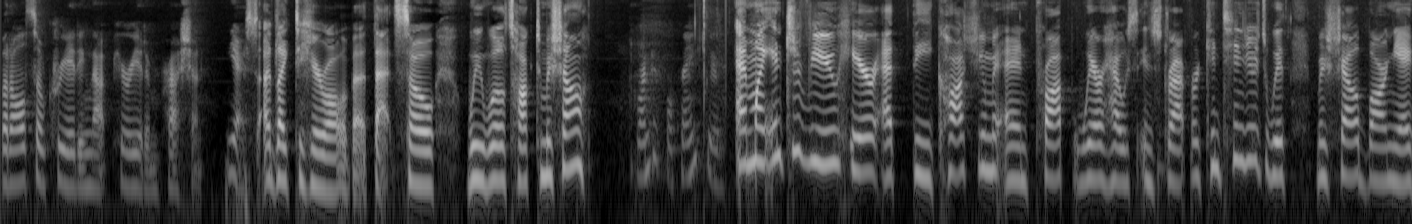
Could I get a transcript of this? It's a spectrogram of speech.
but also creating that period impression. Yes, I'd like to hear all about that. So we will talk to Michelle. Wonderful, thank you. And my interview here at the Costume and Prop Warehouse in Stratford continues with Michelle Barnier,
